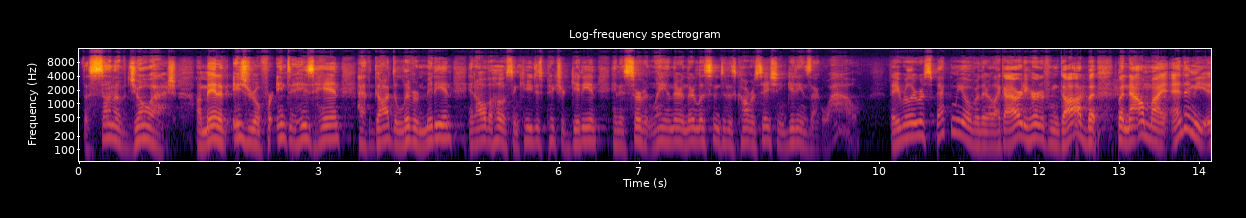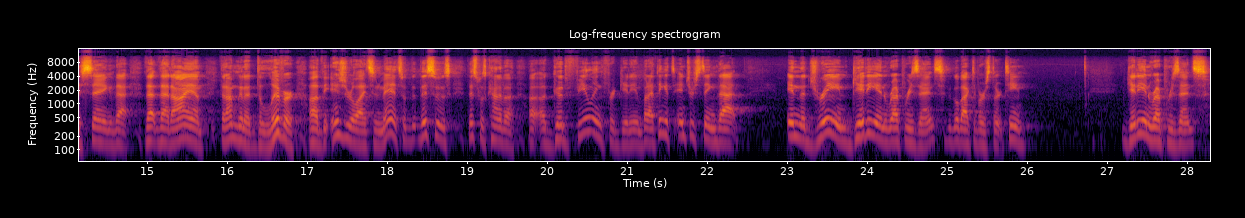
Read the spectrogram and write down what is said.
the son of Joash, a man of Israel, for into his hand hath God delivered Midian and all the hosts. And can you just picture Gideon and his servant laying there and they're listening to this conversation? Gideon's like, wow, they really respect me over there. Like I already heard it from God, but but now my enemy is saying that that that I am that I'm going to deliver uh, the Israelites and man. So th- this was this was kind of a, a good feeling for Gideon. But I think it's interesting that in the dream, Gideon represents. If we go back to verse 13, Gideon represents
